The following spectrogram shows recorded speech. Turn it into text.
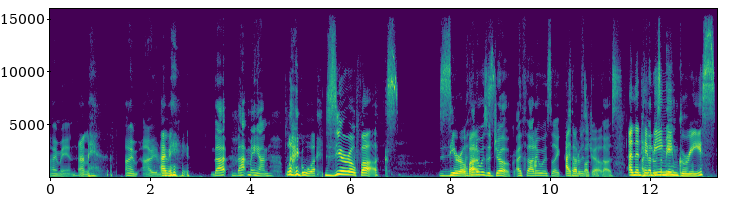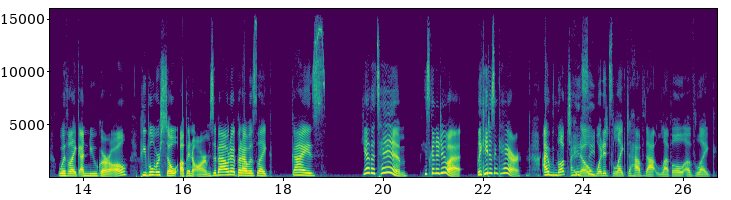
I mean, I mean, I'm, I, I mean, that that man. like what? Zero fucks. Zero fucks. I thought it was a joke. I thought it was like I thought it was a fucking with joke. us. And then I him thought it was a being in. Greece with like a new girl, people were so up in arms about it. But I was like, guys, yeah, that's him. He's gonna do it. Like he doesn't care. I would love to I know what it's like to have that level of like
